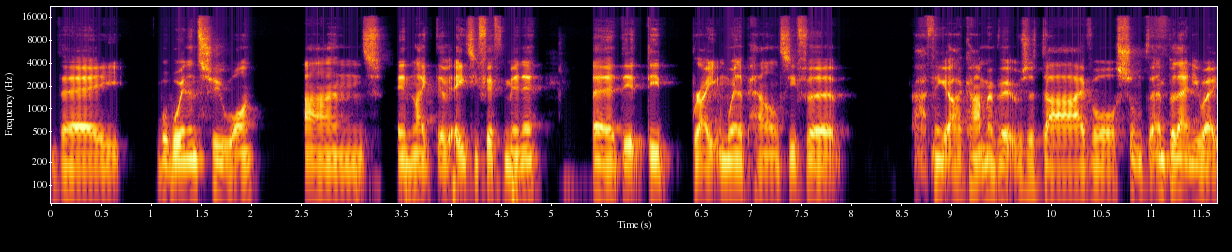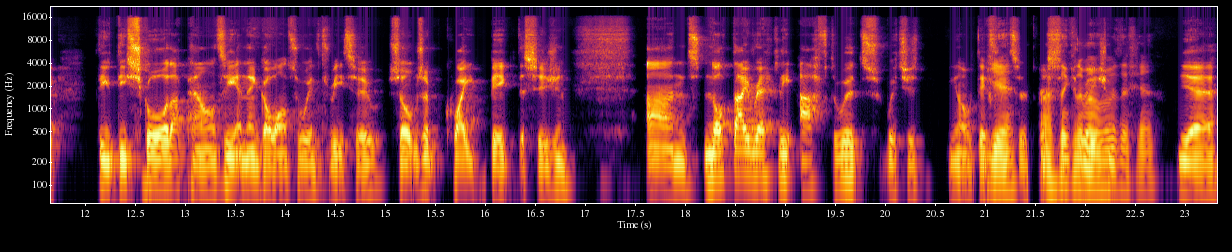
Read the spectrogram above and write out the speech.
they were winning 2 1. And in like the 85th minute, uh, the Brighton win a penalty for, I think, I can't remember it was a dive or something. But anyway, they, they score that penalty and then go on to win 3 2. So it was a quite big decision. And not directly afterwards, which is, you know, different. Yeah, I was thinking about this, yeah. Yeah.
